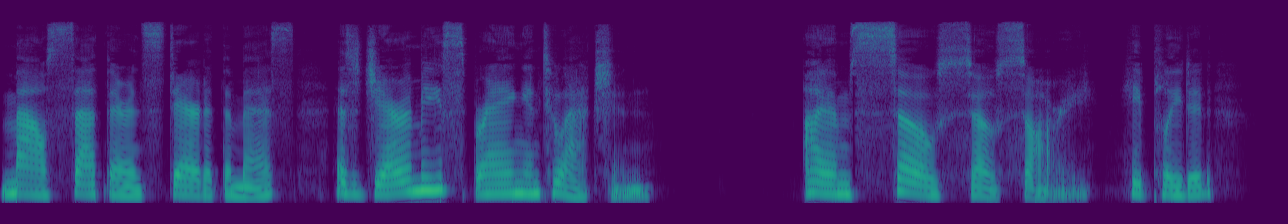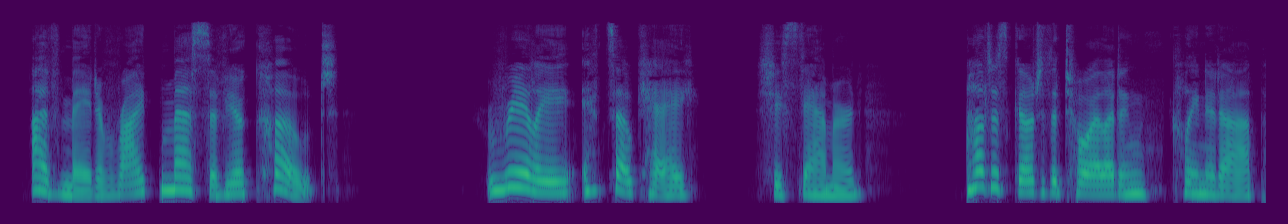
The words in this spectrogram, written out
Mouse sat there and stared at the mess as Jeremy sprang into action. I am so, so sorry, he pleaded. I've made a right mess of your coat. Really, it's okay, she stammered. I'll just go to the toilet and clean it up.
